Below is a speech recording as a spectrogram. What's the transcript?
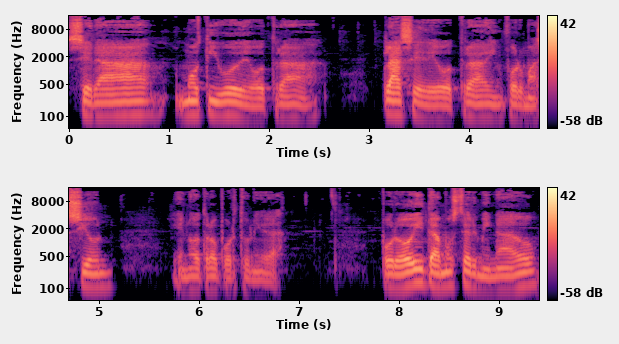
será motivo de otra clase, de otra información en otra oportunidad. Por hoy damos terminado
